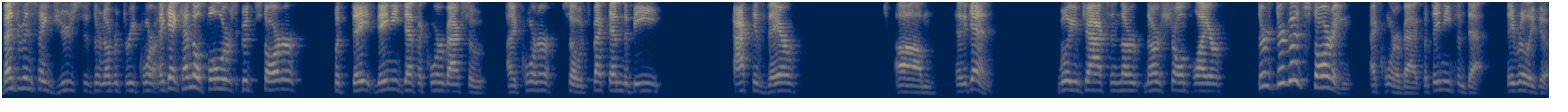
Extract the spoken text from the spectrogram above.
Benjamin St-Juste is their number three corner. Again, Kendall Fuller's a good starter, but they they need depth at quarterback, so a corner. So expect them to be active there. Um, and again, William Jackson, they're, they're a strong player. They're they're good starting at cornerback, but they need some depth. They really do.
